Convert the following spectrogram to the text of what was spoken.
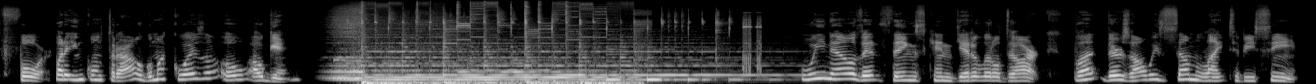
for para encontrar alguma coisa ou alguém. We know that things can get a little dark, but there's always some light to be seen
